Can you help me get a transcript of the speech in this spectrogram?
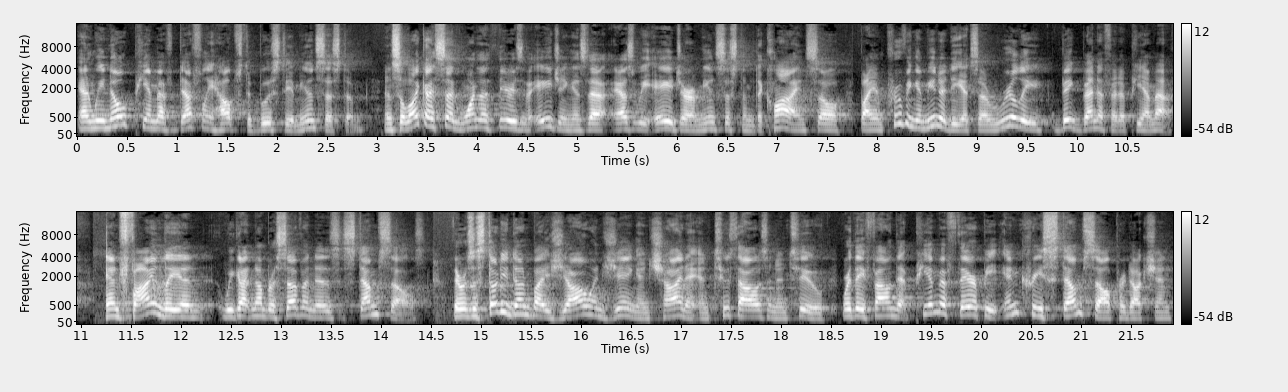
and we know PEMF definitely helps to boost the immune system. And so, like I said, one of the theories of aging is that as we age, our immune system declines. So, by improving immunity, it's a really big benefit of PEMF. And finally, and we got number seven is stem cells. There was a study done by Zhao and Jing in China in 2002 where they found that PEMF therapy increased stem cell production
